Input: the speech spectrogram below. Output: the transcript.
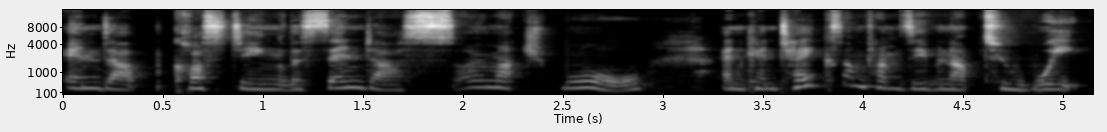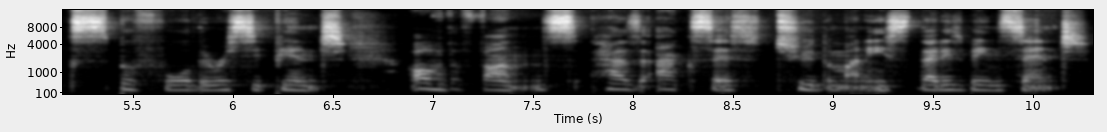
end up costing the sender so much more and can take sometimes even up to weeks before the recipient of the funds has access to the money that is being sent.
